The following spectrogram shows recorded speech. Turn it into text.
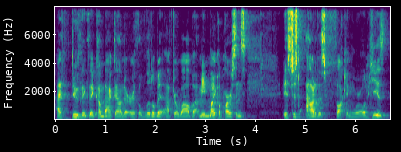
I do think they come back down to earth a little bit after a while, but I mean, Micah Parsons is just out of this fucking world. He is.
